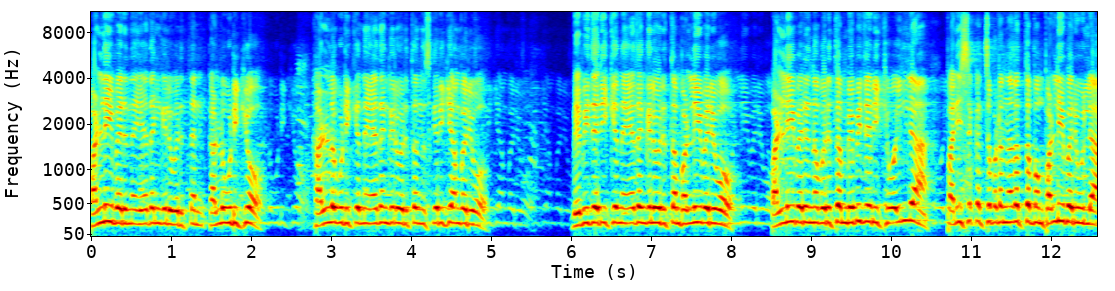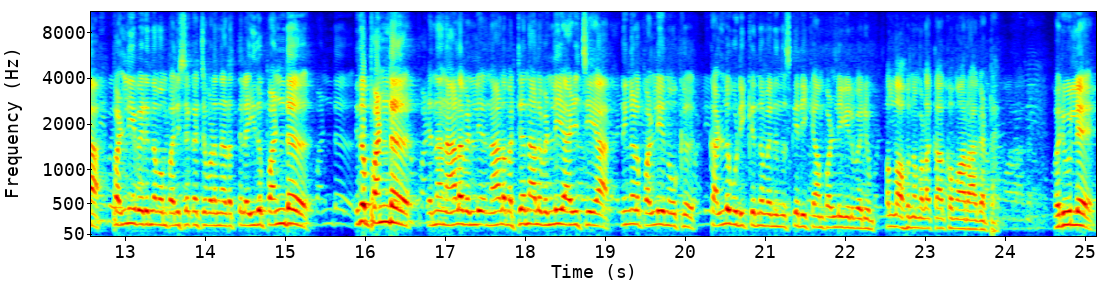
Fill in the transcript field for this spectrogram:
പള്ളി വരുന്ന ഏതെങ്കിലും ഒരുത്തൻ കള്ളുപിടിക്കോ കള്ളു കുടിക്കുന്ന ഏതെങ്കിലും ഒരുത്തൻ നിസ്കരിക്കാൻ വരുവോ? വ്യഭിചരിക്കുന്ന ഏതെങ്കിലും ഒരുത്തൻ പള്ളി വരുവോ? പള്ളി വരുന്ന ഒരുത്തം വ്യഭിചരിക്കോ ഇല്ല. പലിശ കച്ചവടം നടത്തുമ്പം പള്ളി വരൂല. പള്ളി വരുന്നവൻ പലിശ കച്ചവടം നടത്തില്ല. ഇത് പണ്ട്. ഇത് പണ്ട്. എന്നാ നാളെ വെള്ളി നാളെ മറ്റന്നാൾ വെള്ളിയാഴ്ചയാ. നിങ്ങൾ പള്ളി നോക്ക്. കള്ളു കുടിക്കുന്നവന് നിസ്കരിക്കാൻ പള്ളിയിൽ വരും. അള്ളാഹു നമ്മളെ കാക്കുമാറാകട്ടെ. വരൂല്ലേ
